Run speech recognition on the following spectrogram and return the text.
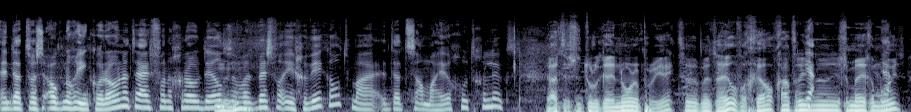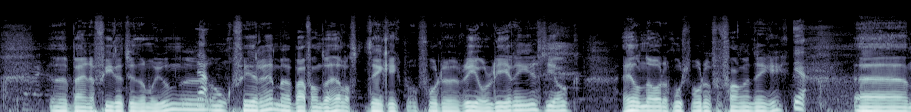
En dat was ook nog in coronatijd voor een groot deel. Dus dat Mhm. was best wel ingewikkeld, maar dat is allemaal heel goed gelukt. Ja, het is natuurlijk een enorm project. eh, met heel veel geld gaat erin, Ja. eh, is er mee gemoeid. Eh, bijna 24 miljoen Ja. ongeveer. Hè? Maar waarvan de helft denk ik voor de riolering is. Die ook heel nodig moest worden vervangen denk ik. Ja. Ehm,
